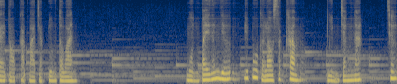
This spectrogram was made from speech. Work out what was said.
ดๆตอบกลับมาจากดวงตะวันบ่นไปตั้งเยอะ ไม่พูดกับเราสักคำหยิ่งจังนะ เชอะ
